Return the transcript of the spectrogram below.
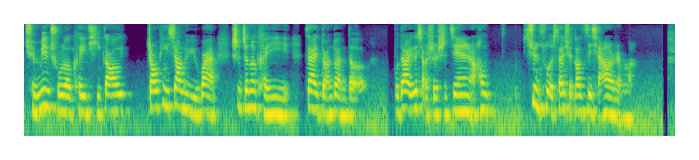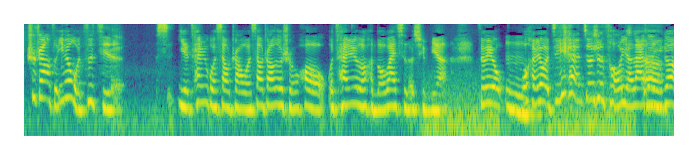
群面，除了可以提高。招聘效率以外，是真的可以在短短的不到一个小时的时间，然后迅速的筛选到自己想要的人吗？是这样子，因为我自己也参与过校招，我校招的时候，我参与了很多外企的群面，所以我很有经验，就是从原来的一个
